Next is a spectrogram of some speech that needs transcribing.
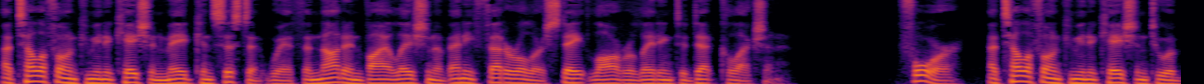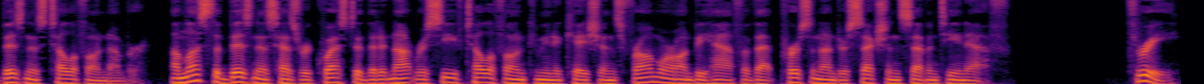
A telephone communication made consistent with and not in violation of any federal or state law relating to debt collection. 4 a telephone communication to a business telephone number, unless the business has requested that it not receive telephone communications from or on behalf of that person under Section 17F. 3.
